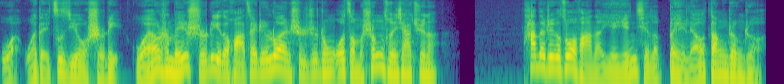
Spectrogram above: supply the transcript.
我我得自己有实力。我要是没实力的话，在这乱世之中，我怎么生存下去呢？他的这个做法呢，也引起了北辽当政者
